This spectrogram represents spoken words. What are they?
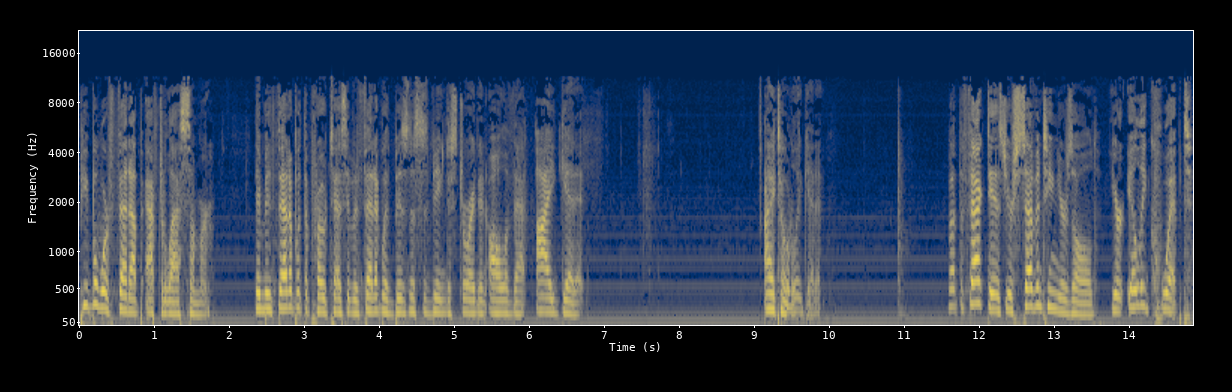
people were fed up after last summer. They've been fed up with the protests. They've been fed up with businesses being destroyed and all of that. I get it. I totally get it. But the fact is, you're 17 years old. You're ill equipped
